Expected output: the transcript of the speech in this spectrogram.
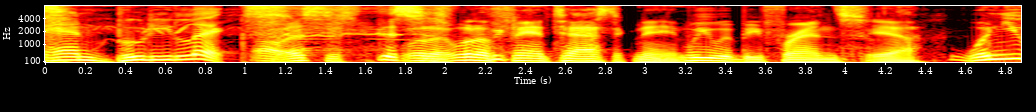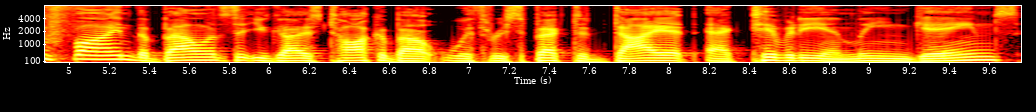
and Booty Licks. Oh, this is this What is a, what a fantastic name. we would be friends. yeah. When you find the balance that you guys talk about with respect to diet, activity, and lean gains,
